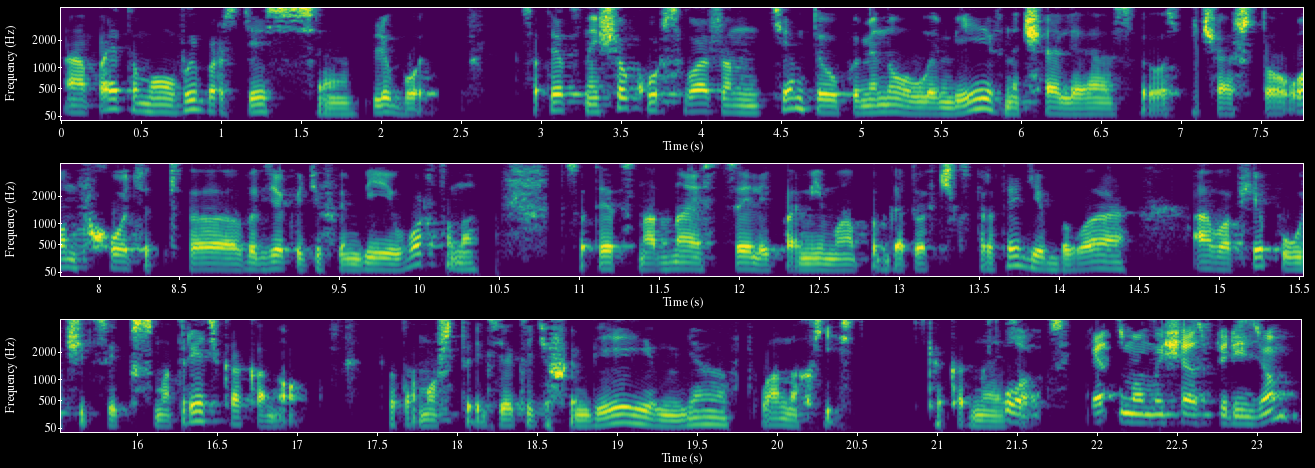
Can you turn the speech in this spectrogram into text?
А, поэтому выбор здесь а, любой. Соответственно, еще курс важен тем, ты упомянул MBA в начале своего спича, что он входит э, в Executive MBA Уортона. Соответственно, одна из целей, помимо подготовки к стратегии, была а вообще поучиться и посмотреть, как оно. Потому что Executive MBA у меня в планах есть, как одна из О, опций. К этому мы сейчас перейдем.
